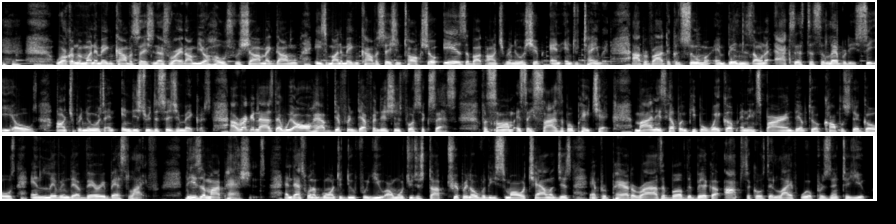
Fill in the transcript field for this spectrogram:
Welcome to Money Making Conversation. That's right. I'm your host, Rushion McDonald. Each Money Making Conversation talk show is about entrepreneurship and entertainment. I provide the consumer and business owner access to celebrities, CEOs, entrepreneurs, and industry decision makers. I recognize that we all have different definitions for success. For some, it's a sizable paycheck. Mine is helping people wake up and inspiring them to accomplish their goals and living their very best life. These are my passions, and that's what I'm going to do for you. I want you to stop tripping over these small challenges and prepare to rise above the bigger obstacles that life will present to you.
